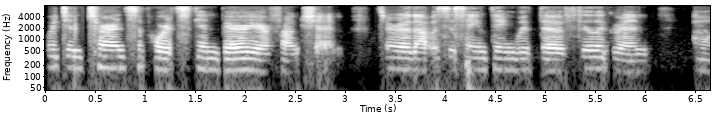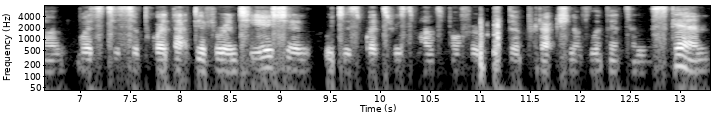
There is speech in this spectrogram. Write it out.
which in turn supports skin barrier function. So that was the same thing with the filaggrin um, was to support that differentiation, which is what's responsible for the production of lipids in the skin,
